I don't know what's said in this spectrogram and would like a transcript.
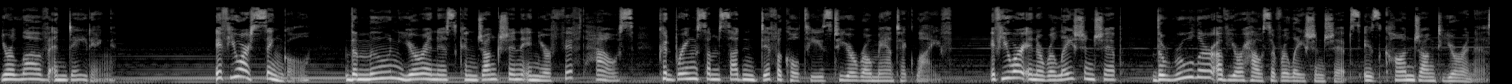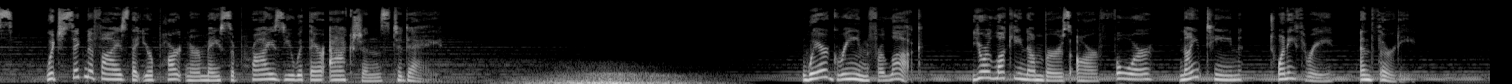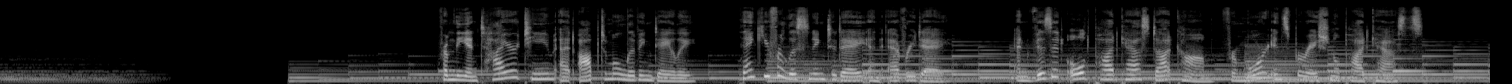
Your love and dating. If you are single, the Moon Uranus conjunction in your fifth house could bring some sudden difficulties to your romantic life. If you are in a relationship, the ruler of your house of relationships is conjunct Uranus which signifies that your partner may surprise you with their actions today. Wear green for luck. Your lucky numbers are 4, 19, 23, and 30. From the entire team at Optimal Living Daily, thank you for listening today and every day. And visit oldpodcast.com for more inspirational podcasts.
